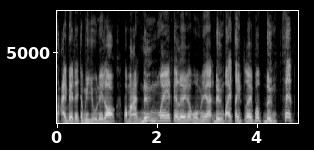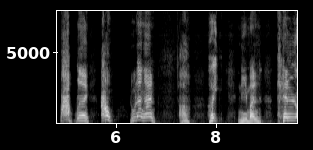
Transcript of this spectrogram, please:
สายเบ็ดเนี่ยจะมีอยู่ในลอกประมาณ 1 เมตรกันเลยนะผมเนี่ยดึงไปติดเลยปุ๊บดึงเสร็จปั๊บเลย เอ้า ดูหน้างานเอ้าเฮ้ย นี่มันเคโล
